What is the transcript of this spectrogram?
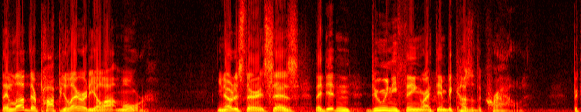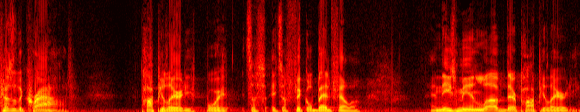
they loved their popularity a lot more. You notice there it says they didn't do anything right then because of the crowd. Because of the crowd. Popularity, boy, it's a, it's a fickle bedfellow. And these men loved their popularity.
